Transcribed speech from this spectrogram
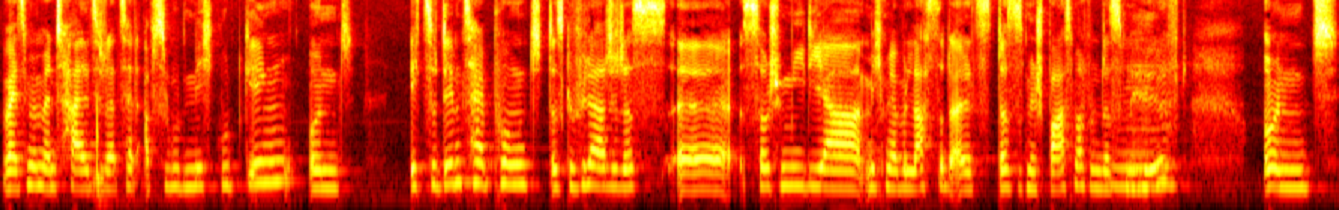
weil es mir mental zu der Zeit absolut nicht gut ging und ich zu dem Zeitpunkt das Gefühl hatte, dass äh, Social Media mich mehr belastet, als dass es mir Spaß macht und dass es mir hilft. Und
